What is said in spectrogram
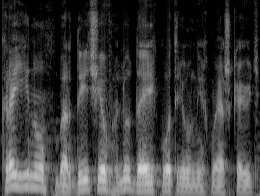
країну, бердичів, людей, котрі у них мешкають.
